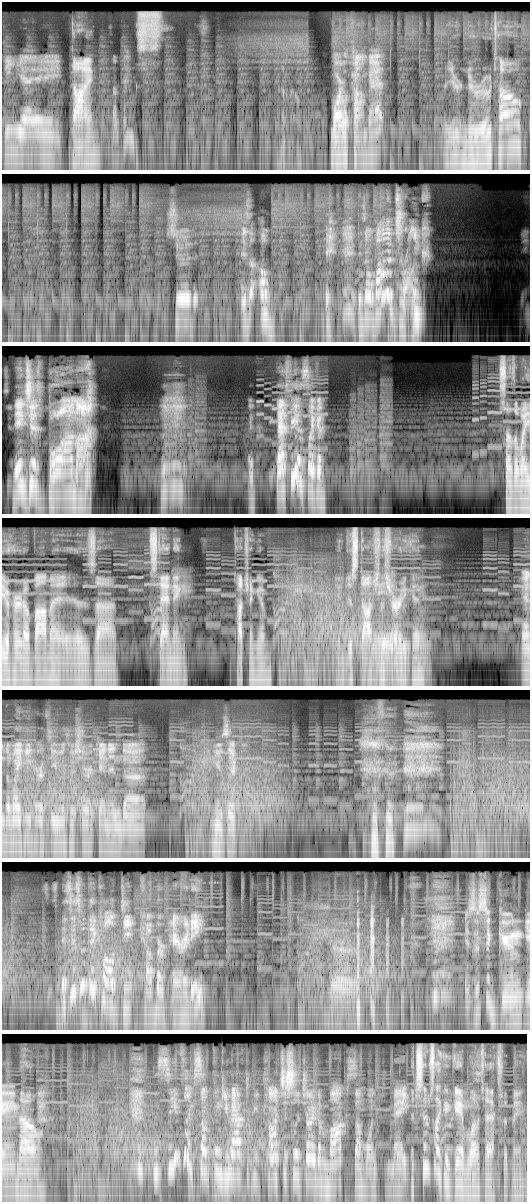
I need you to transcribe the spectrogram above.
DA Dying? something? I don't know. Mortal Kombat? Are you Naruto? Should is oh is Obama drunk? Ninja's Boama. That feels like a So the way you heard Obama is uh, standing, touching him, and just dodge the shuriken. everything. and the way he hurts you is with shuriken and uh, music. is this what they call deep cover parody? Sure. Is this a goon game? No, This seems like something you have to be consciously trying to mock someone to make. it seems like a game Lotex would make.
